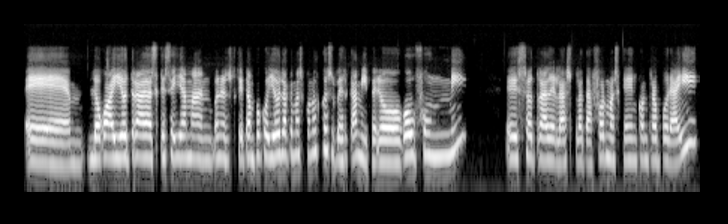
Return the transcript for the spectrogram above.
Em, luego hay otras que se llaman, bueno, es que tampoco yo la que más conozco es Berkami, pero GoFundMe es otra de las plataformas que he encontrado por ahí.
